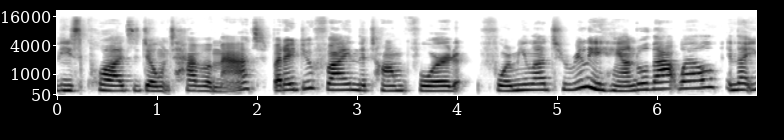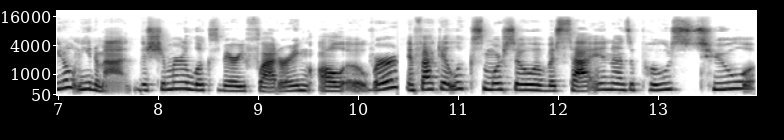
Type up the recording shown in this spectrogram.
these quads don't have a mat, but I do find the Tom Ford formula to really handle that well in that you don't need a mat. The shimmer looks very flattering all over. In fact, it looks more so of a satin as opposed to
